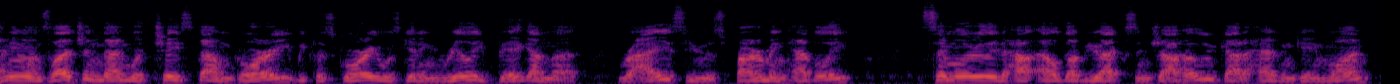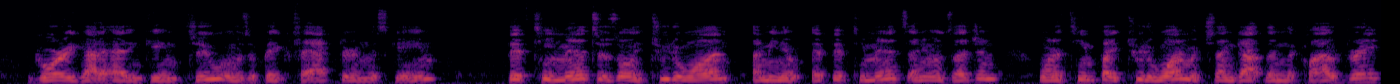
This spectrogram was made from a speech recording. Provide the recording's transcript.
Anyone's Legend then would chase down Gory because Gory was getting really big on the rise. He was farming heavily. Similarly to how LWX and Zhao Halu got ahead in game one, Gory got ahead in game two and was a big factor in this game. 15 minutes, it was only 2 to 1. I mean, at 15 minutes, Anyone's Legend won a team fight 2 to 1, which then got them the Cloud Drake.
